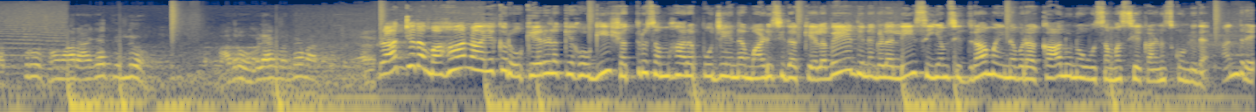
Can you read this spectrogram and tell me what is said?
ಶತ್ರು ಸುಮಾರು ಆಗೈತಿ ಇಲ್ಲೂ ರಾಜ್ಯದ ಮಹಾನಾಯಕರು ಕೇರಳಕ್ಕೆ ಹೋಗಿ ಶತ್ರು ಸಂಹಾರ ಪೂಜೆಯನ್ನ ಮಾಡಿಸಿದ ಕೆಲವೇ ದಿನಗಳಲ್ಲಿ ಸಿಎಂ ಸಿದ್ದರಾಮಯ್ಯನವರ ಕಾಲು ನೋವು ಸಮಸ್ಯೆ ಕಾಣಿಸಿಕೊಂಡಿದೆ. ಅಂದ್ರೆ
